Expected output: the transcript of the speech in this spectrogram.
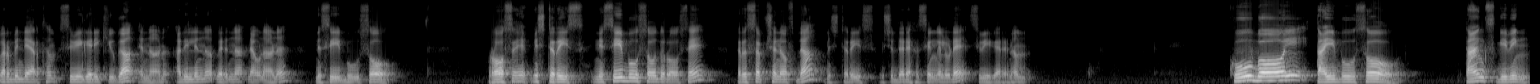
വെർബിന്റെ അർത്ഥം സ്വീകരിക്കുക എന്നാണ്. അതിൽ നിന്ന് വരുന്ന നൗണാണ് നിസീബൂസോ. റോസെ മിസ്റ്ററീസ്. നിസീബൂസോ ദ റോസെ റിസപ്ഷൻ ഓഫ് ദ മിസ്റ്ററീസ്. വിശുദ്ധ രഹസ്യങ്ങളുടെ സ്വീകരണം. കൂബോൽ തൈബൂസോ. താങ്ക്സ് ഗിവിംഗ്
